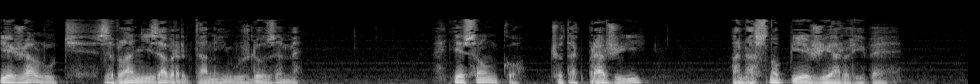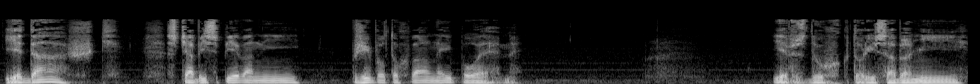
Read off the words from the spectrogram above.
je žaluť z vlaní zavrtaný už do zeme. Je slnko, čo tak praží a na snopie žiarlivé. Je dážď, z vyspievaný v životochválnej poéme. Je vzduch, ktorý sa vlní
